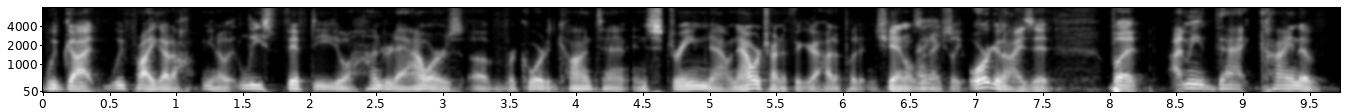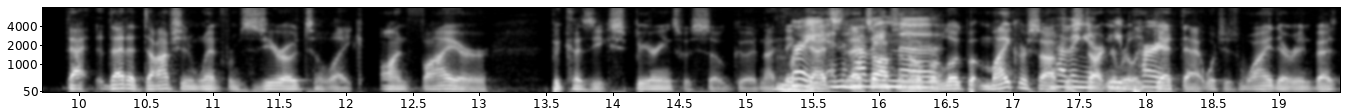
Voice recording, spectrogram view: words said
we've got we've probably got a, you know at least fifty to hundred hours of recorded content in stream now. Now we're trying to figure out how to put it in channels and actually organize it. But I mean that kind of that that adoption went from zero to like on fire because the experience was so good. And I think Right, that's and that's often the- overlooked. But Microsoft is starting to really part- get that, which is why they're invest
